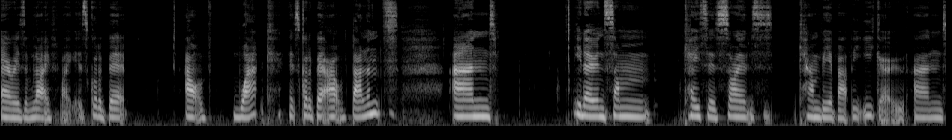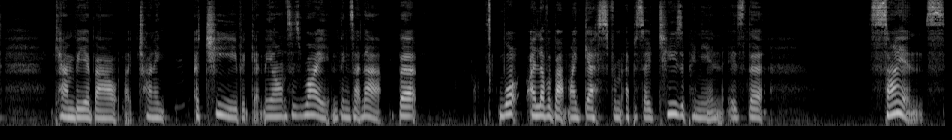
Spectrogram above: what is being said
areas of life, like it's got a bit out of whack, it's got a bit out of balance. And, you know, in some cases, science can be about the ego and can be about like trying to achieve and get the answers right and things like that. But what I love about my guest from episode two's opinion is that science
